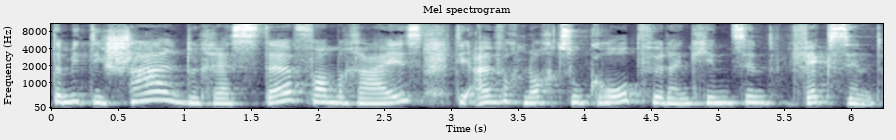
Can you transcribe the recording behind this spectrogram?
damit die Schalenreste vom Reis, die einfach noch zu grob für dein Kind sind, weg sind.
